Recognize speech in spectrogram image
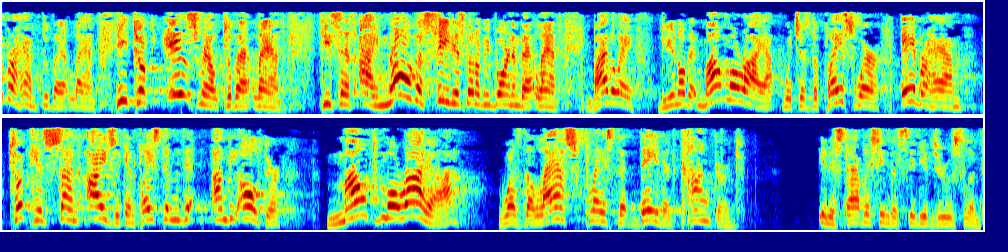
Abraham to that land. He took Israel to that land. He says, I know the seed is going to be born in that land. And by the way, do you know that Mount Moriah, which is the place where Abraham took his son Isaac and placed him on the altar, Mount Moriah was the last place that David conquered in establishing the city of Jerusalem.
